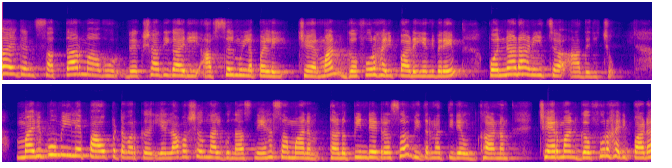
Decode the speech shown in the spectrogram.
ഗായകൻ സത്താർ മാവൂർ രക്ഷാധികാരി അഫ്സൽ മുല്ലപ്പള്ളി ചെയർമാൻ ഗഫൂർ ഹരിപ്പാട് എന്നിവരെയും പൊന്നാട ആദരിച്ചു. മരുഭൂമിയിലെ പാവപ്പെട്ടവർക്ക് എല്ലാ വർഷവും നൽകുന്ന സ്നേഹസമ്മാനം തണുപ്പിന്റെ ഡ്രസ്സ് വിതരണത്തിന്റെ ഉദ്ഘാടനം ചെയർമാൻ ഗഫൂർ ഹരിപ്പാട്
